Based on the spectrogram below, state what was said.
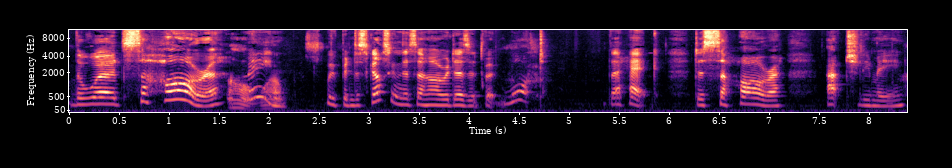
the word Sahara Oh, mean? wow. We've been discussing the Sahara Desert, but what the heck does Sahara actually mean?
